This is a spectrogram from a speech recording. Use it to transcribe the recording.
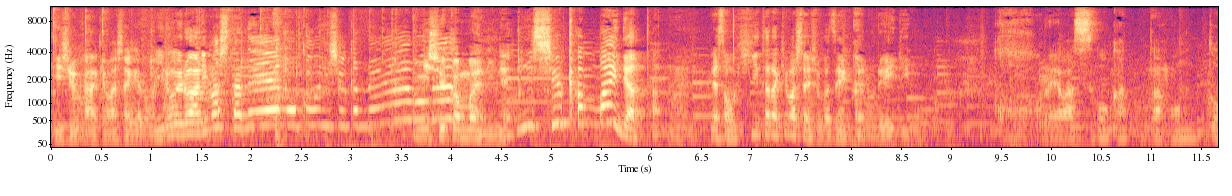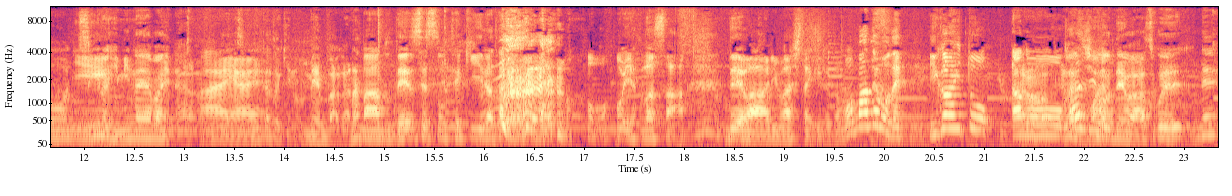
2週間空きましたけどもいろいろありましたね。もうこの2週間ね。もうね。2週間前にね。2週間前にあった、皆さんお聞きいただきましたでしょうか？前回の radio。これはすごかった本当に。次の日みんなやばいなはいはい。いた時のメンバーがな、まあ、あの伝説のテキーラタレの やばさではありましたけれども。まあでもね意外とあのラジオではあそこでね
